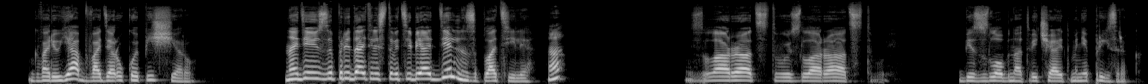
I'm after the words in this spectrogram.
— говорю я, обводя рукой пещеру. «Надеюсь, за предательство тебе отдельно заплатили, а?» «Злорадствуй, злорадствуй», — беззлобно отвечает мне призрак.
